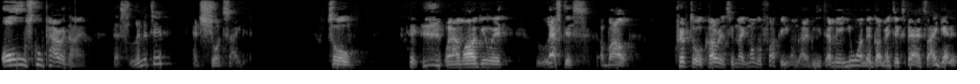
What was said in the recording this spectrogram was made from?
old school paradigm that's limited and short sighted. So when I'm arguing with leftists about cryptocurrency, I'm like, motherfucker, you don't gotta be. I mean, you want the government to expand, so I get it.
